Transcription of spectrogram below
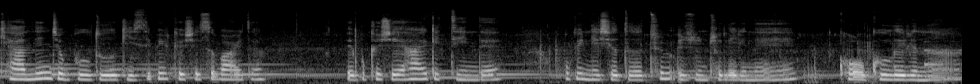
kendince bulduğu gizli bir köşesi vardı. Ve bu köşeye her gittiğinde o gün yaşadığı tüm üzüntülerini, korkularını,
